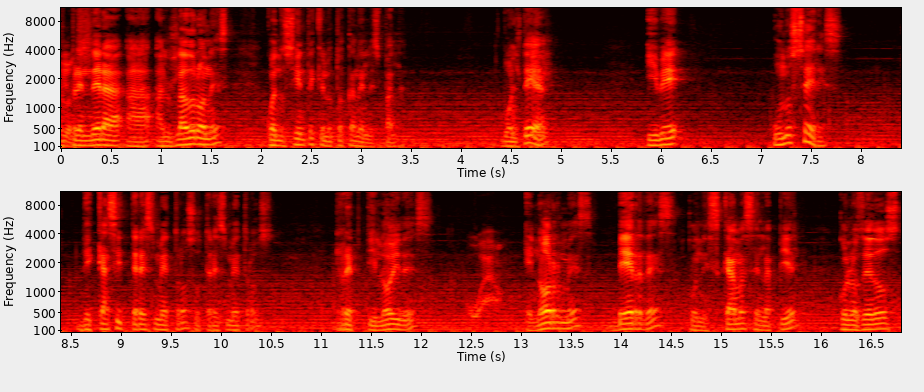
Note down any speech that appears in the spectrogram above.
sorprender a, a- a los ladrones cuando siente que lo tocan en la espalda. Voltea y ve unos seres de casi 3 metros o 3 metros, reptiloides, Wow. enormes, verdes, con escamas en la piel, con los dedos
